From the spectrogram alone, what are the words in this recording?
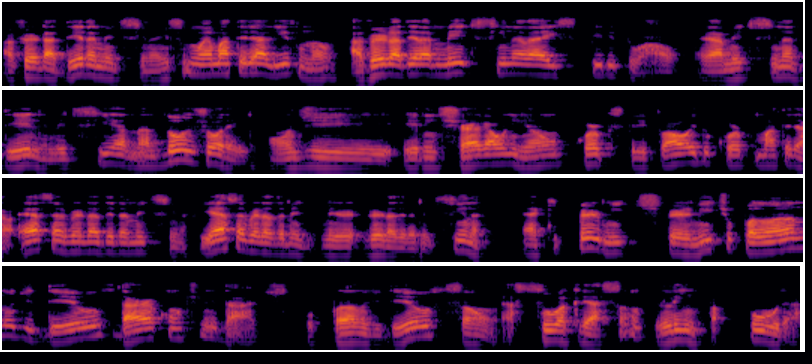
A verdade verdadeira medicina. Isso não é materialismo, não. A verdadeira medicina ela é espiritual. É a medicina dele, medicina do Jorei, onde ele enxerga a união corpo espiritual e do corpo material. Essa é a verdadeira medicina. E essa verdadeira, verdadeira medicina é a que permite, permite o plano de Deus dar continuidade. O plano de Deus são a sua criação limpa, pura,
